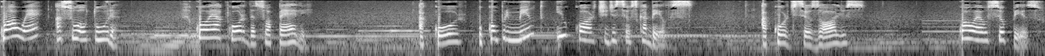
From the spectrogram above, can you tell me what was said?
qual é a sua altura, qual é a cor da sua pele, a cor, o comprimento e o corte de seus cabelos, a cor de seus olhos, qual é o seu peso.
